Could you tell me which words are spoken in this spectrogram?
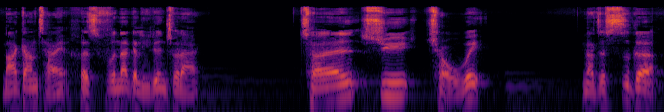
拿刚才何师傅那个理论出来，辰戌丑未，那这四个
